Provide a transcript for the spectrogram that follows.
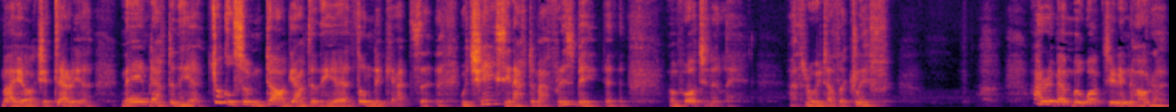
my Yorkshire Terrier, named after the uh, chucklesome dog out of the uh, Thundercats, uh, were chasing after my frisbee. Unfortunately, I threw it off a cliff. I remember watching in horror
